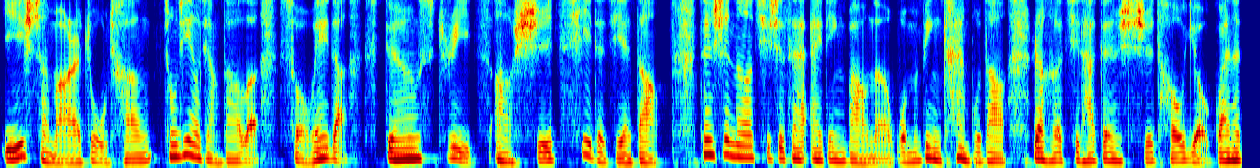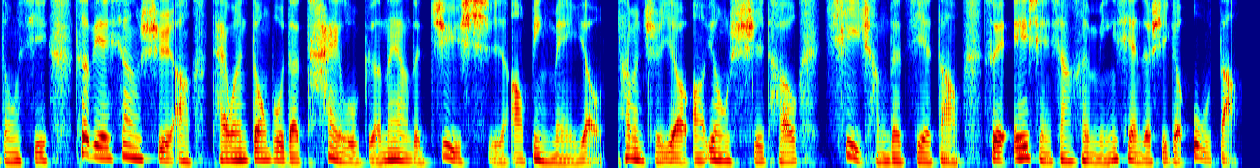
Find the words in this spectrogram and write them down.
以什么而著称？中间有讲到了所谓的 stone streets 啊，石砌的街道。但是呢，其实，在爱丁堡呢，我们并看不到任何其他跟石头有关的东西，特别像是啊，台湾东部的泰鲁格那样的巨石啊，并没有，他们只有。哦，用石头砌成的街道，所以 A 选项项很明显的是一个误导，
